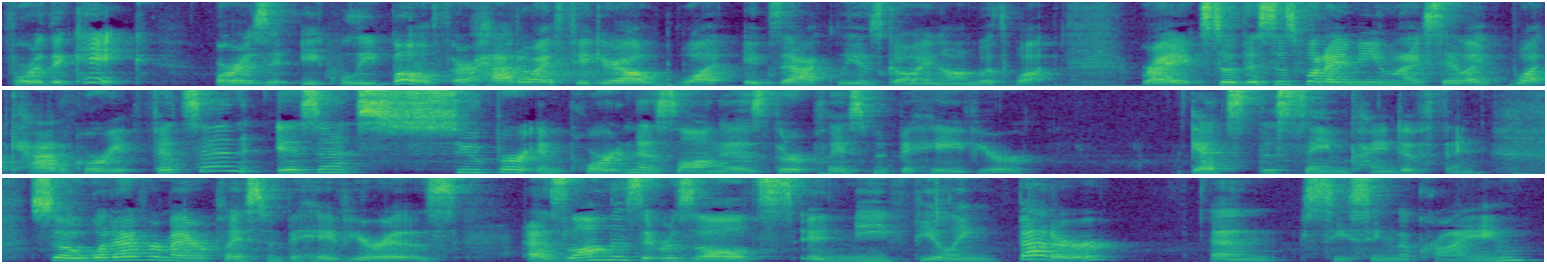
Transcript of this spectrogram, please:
for the cake? Or is it equally both? Or how do I figure out what exactly is going on with what? Right? So, this is what I mean when I say like what category it fits in isn't super important as long as the replacement behavior gets the same kind of thing. So, whatever my replacement behavior is, as long as it results in me feeling better and ceasing the crying,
